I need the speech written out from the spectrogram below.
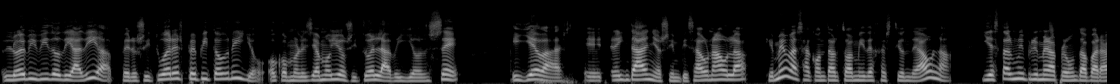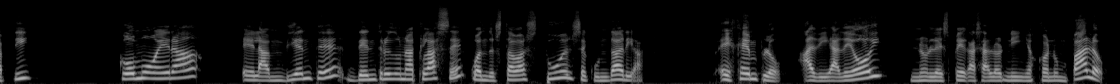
lo he vivido día a día. Pero si tú eres Pepito Grillo, o como les llamo yo, si tú eres la Beyoncé, y llevas 30 eh, años sin pisar un aula, ¿qué me vas a contar tú a mí de gestión de aula? Y esta es mi primera pregunta para ti. ¿Cómo era el ambiente dentro de una clase cuando estabas tú en secundaria? Ejemplo, a día de hoy no les pegas a los niños con un palo.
